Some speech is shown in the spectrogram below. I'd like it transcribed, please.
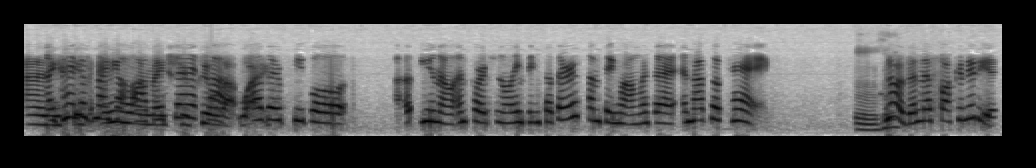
And I kind if of meant the anyone makes you feel that way, Other people, uh, you know, unfortunately think that there is something wrong with it, and that's okay. no, then they're fucking idiots.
